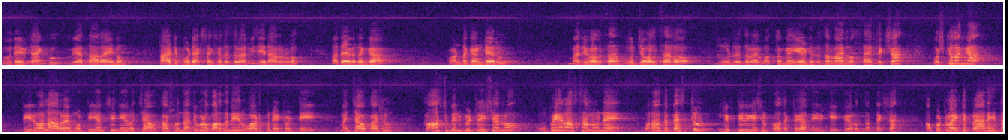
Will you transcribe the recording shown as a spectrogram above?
Bhudevi tank Veeranarayanam Tatipudi extension reservoir విజయనగరంలో. అదేవిధంగా కొండగండేరు మర్రివలస బూర్జవలసలో మూడు రిజర్వాయర్లు. మొత్తంగా ఏడు రిజర్వాయర్లు వస్తాయి అధ్యక్ష పుష్కలంగా దీనివల్ల అరవై మూడు టీఎంసీ నీరు వచ్చే అవకాశం ఉంది. అది కూడా వరద నీరు వాడుకునేటువంటి మంచి అవకాశం. కాస్ట్ బెనిఫిట్ రేషియోలో ఉభయ రాష్ట్రాల్లోనే one of the best lift irrigation ప్రాజెక్టుగా దీనికి పేరుంది అధ్యక్ష అప్పట్లో అయితే ప్రాణహిత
